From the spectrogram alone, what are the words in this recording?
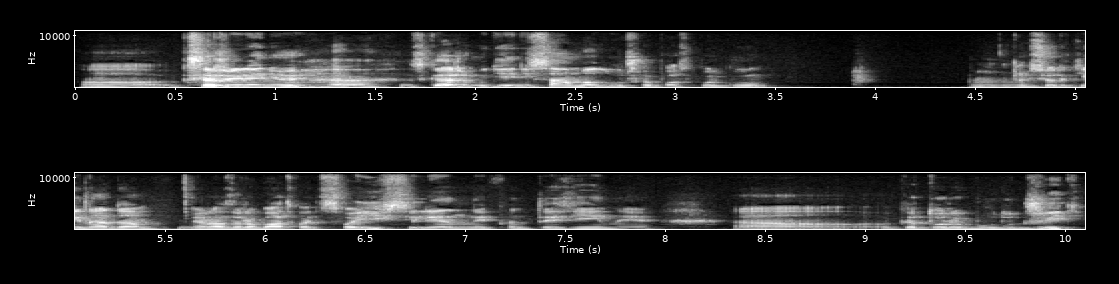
А, к сожалению, э, скажем, идея не самая лучшая, поскольку все-таки надо разрабатывать свои вселенные фэнтезийные, а, которые будут жить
